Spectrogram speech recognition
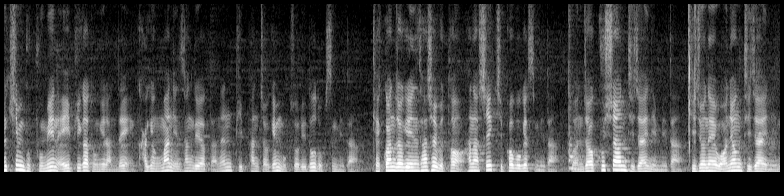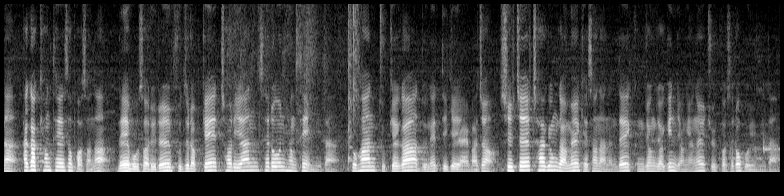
핵심 부품인 AP가 동일한데 가격만 인상되었다는 비판적인 목소리도 높습니다. 객관적인 사실부터 하나씩 짚어보겠습니다. 먼저 쿠션 디자인입니다. 기존의 원형 디자인이나 사각 형태에서 벗어나 내 모서리를 부드럽게 처리한 새로운 형태입니다. 또한 두께가 눈에 띄게 얇아져 실제 착용감을 개선하는 데 긍정적인 영향을 줄 것으로 보입니다.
